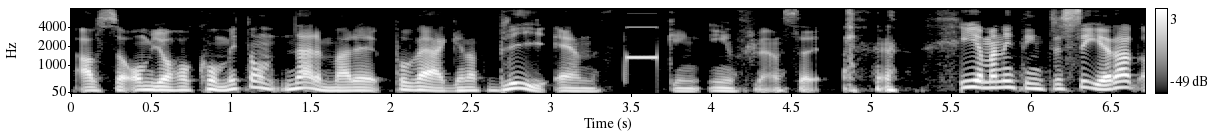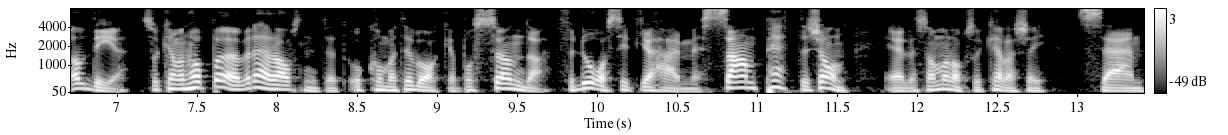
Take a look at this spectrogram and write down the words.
alltså om jag har kommit någon närmare på vägen att bli en fucking influencer. är man inte intresserad av det så kan man hoppa över det här avsnittet och komma tillbaka på söndag, för då sitter jag här med Sam Pettersson, eller som han också kallar sig, Sam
